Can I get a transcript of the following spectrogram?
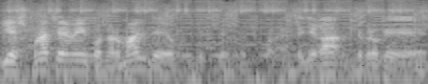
y es un HDMI pues normal de, pues, para, te llega, yo creo que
